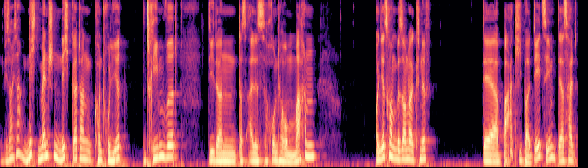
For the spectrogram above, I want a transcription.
wie soll ich sagen, nicht Menschen, nicht Göttern kontrolliert, betrieben wird, die dann das alles rundherum machen. Und jetzt kommt ein besonderer Kniff. Der Barkeeper Dezim, der ist halt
